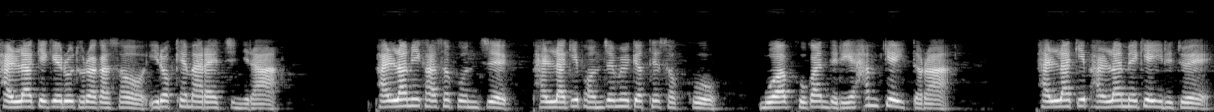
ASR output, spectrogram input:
발락에게로 돌아가서 이렇게 말할지니라. 발람이 가서 본즉 발락이 번제물 곁에 섰고 모압 고관들이 함께 있더라. 발락이 발람에게 이르되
